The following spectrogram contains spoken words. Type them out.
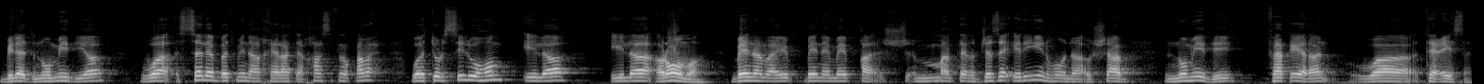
بلاد نوميديا وسلبت منها خيراتها خاصة القمح وترسلهم إلى إلى روما. بينما بينما يبقى منطقة الجزائريين هنا أو الشعب النوميدي فقيرا وتعيسا.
